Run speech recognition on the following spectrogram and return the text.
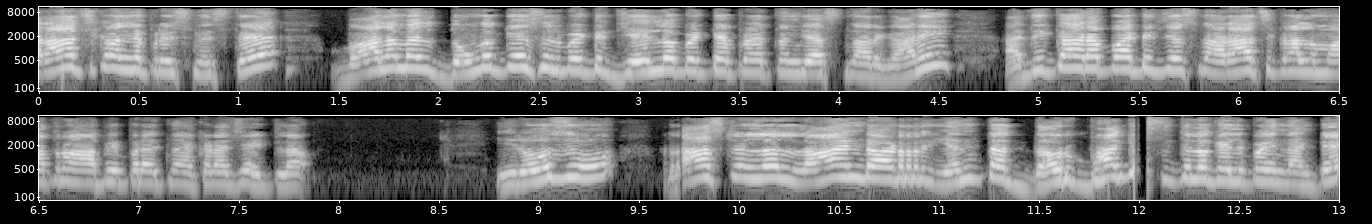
అరాచకాలని ప్రశ్నిస్తే వాళ్ళ మీద దొంగ కేసులు పెట్టి జైల్లో పెట్టే ప్రయత్నం చేస్తున్నారు కానీ అధికార పార్టీ చేస్తున్న అరాచకాలను మాత్రం ఆపే ప్రయత్నం ఎక్కడా చేయట్లా. ఈరోజు రాష్ట్రంలో లా అండ్ ఆర్డర్ ఎంత దౌర్భాగ్య స్థితిలోకి వెళ్ళిపోయిందంటే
